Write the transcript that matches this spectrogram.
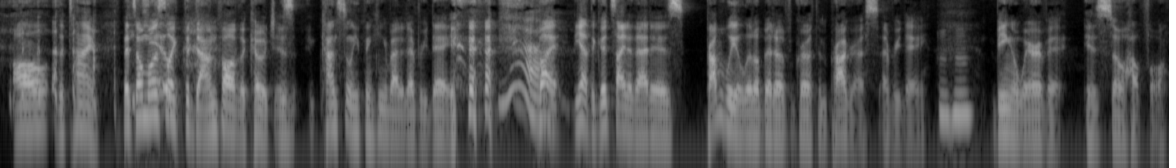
All the time. That's almost too. like the downfall of the coach is constantly thinking about it every day. yeah. But yeah, the good side of that is probably a little bit of growth and progress every day. Mm-hmm. Being aware of it is so helpful.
